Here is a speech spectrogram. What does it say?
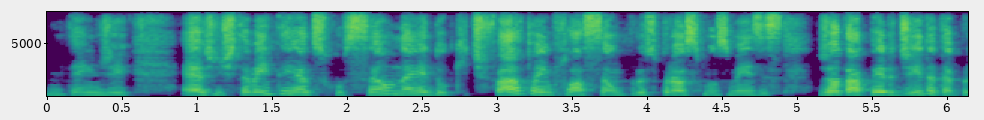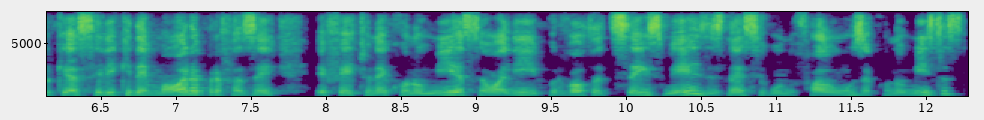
Entendi. É, a gente também tem a discussão, né, do que de fato a inflação para os próximos meses já está perdida, até porque a Selic demora para fazer efeito na economia, são ali por volta de seis meses, né, segundo falam os economistas,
